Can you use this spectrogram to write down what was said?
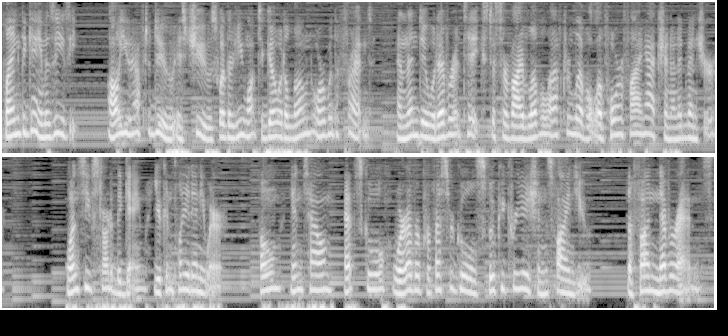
Playing the game is easy. All you have to do is choose whether you want to go it alone or with a friend, and then do whatever it takes to survive level after level of horrifying action and adventure. Once you've started the game, you can play it anywhere. Home, in town, at school, wherever Professor Ghoul's spooky creations find you. The fun never ends.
